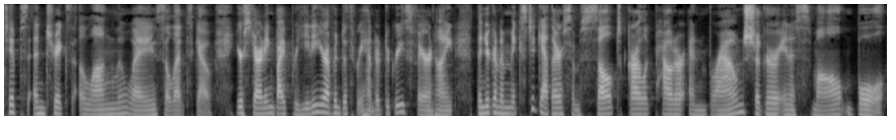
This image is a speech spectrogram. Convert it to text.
tips and tricks along the way. So let's go. You're starting by preheating your oven to 300 degrees Fahrenheit. Then you're going to mix together some salt, garlic powder, and brown sugar in a small bowl.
